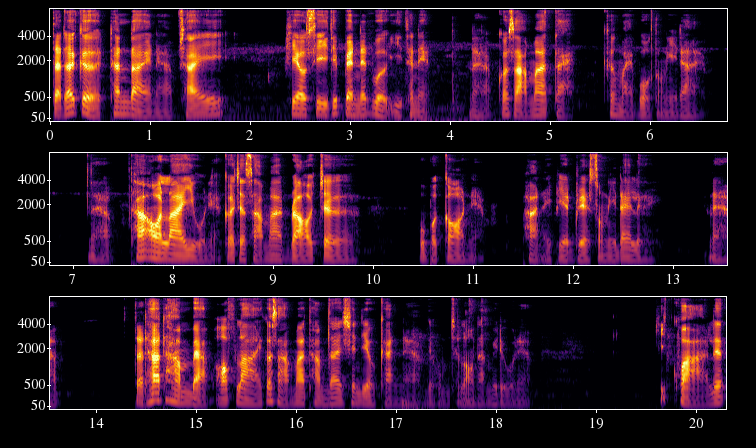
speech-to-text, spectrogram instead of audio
แต่ถ้าเกิดท่านใดนะครับ ใช้ PLC ที่เป็น Network Ethernet นะครับ ก็สามารถแตกเครื่องหมายบวกตรงนี้ได้นะครับ ถ้าออนไลน์อยู่เนี่ย ก็จะสามารถ browse เจออุปกรณ์เนี่ย ผ่าน IP address ตรงนี้ได้เลยนะครับ แต่ถ้าทำแบบออฟไลน์ก็สามารถทำได้เช่นเดียวกันนะครับ เดี๋ยวผมจะลองทำให้ดูนะครับ คลิกขวาเลือก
